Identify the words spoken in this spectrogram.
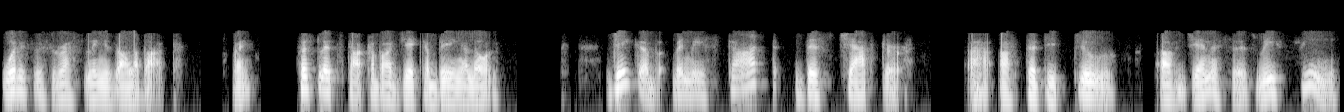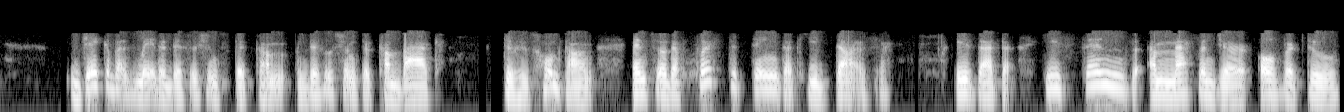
what is this wrestling is all about? Right? First, let's talk about Jacob being alone. Jacob, when we start this chapter uh, of 32 of Genesis, we see Jacob has made a decision to come decision to come back to his hometown. And so the first thing that he does is that he sends a messenger over to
